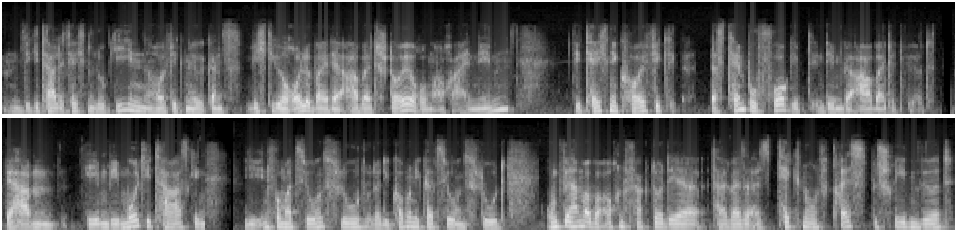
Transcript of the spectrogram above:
digitale Technologien häufig eine ganz wichtige Rolle bei der Arbeitssteuerung auch einnehmen, die Technik häufig das Tempo vorgibt, in dem gearbeitet wird. Wir haben Themen wie Multitasking, die Informationsflut oder die Kommunikationsflut. Und wir haben aber auch einen Faktor, der teilweise als Techno-Stress beschrieben wird,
